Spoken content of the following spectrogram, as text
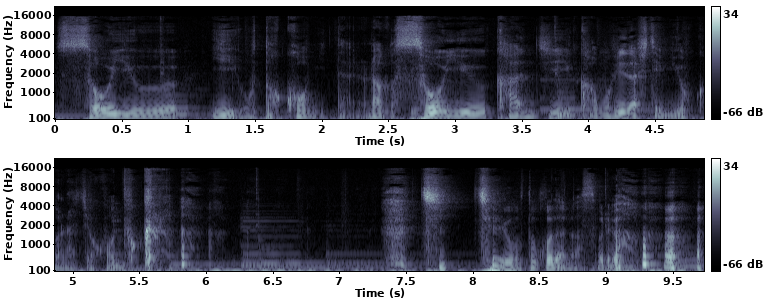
そういういい男みたいな。なんかそういう感じ醸し出してみようかなじゃあ今度から。ちっちゃい男だなそれは。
